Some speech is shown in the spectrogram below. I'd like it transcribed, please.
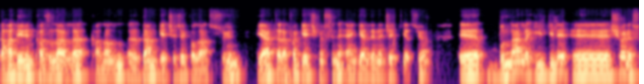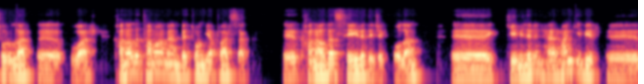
daha derin kazılarla kanaldan geçecek olan suyun diğer tarafa geçmesini engellenecek yazıyor. E, bunlarla ilgili e, şöyle sorular e, var. Kanalı tamamen beton yaparsak e, kanalda seyredecek olan e, gemilerin herhangi bir e,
